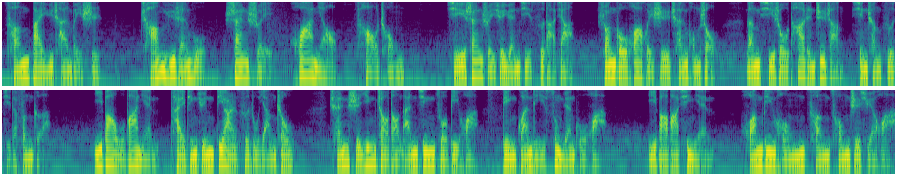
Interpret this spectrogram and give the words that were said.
曾拜于禅为师，长于人物、山水、花鸟、草虫。其山水学园记四大家，双钩花卉师陈洪寿能吸收他人之长，形成自己的风格。一八五八年，太平军第二次入扬州，陈世英召到南京做壁画。并管理宋元古画。一八八七年，黄宾虹曾从之学画。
